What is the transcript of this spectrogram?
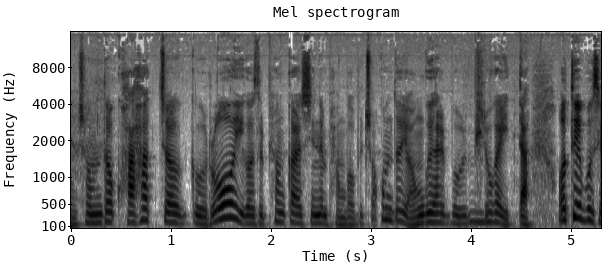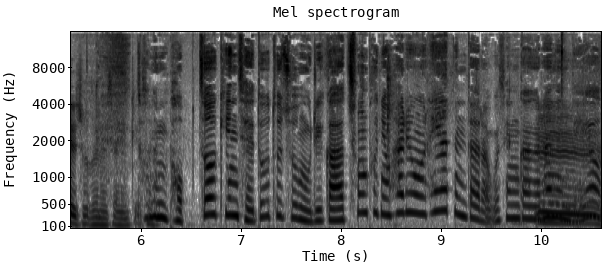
네, 좀 더 과학적으로 이것을 평가할 수 있는 방법을 조금 더 연구해 볼 음. 필요가 있다. 있다. 어떻게 보세요, 조 변호사님께서? 저는 법적인 제도도 좀 우리가 충분히 활용을 해야 된다라고 생각을 음. 하는데요.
